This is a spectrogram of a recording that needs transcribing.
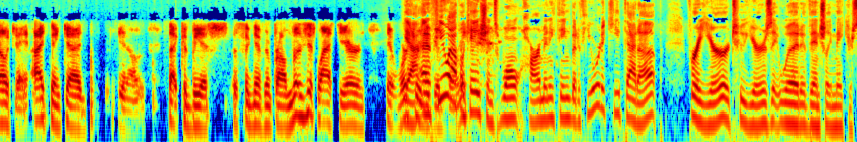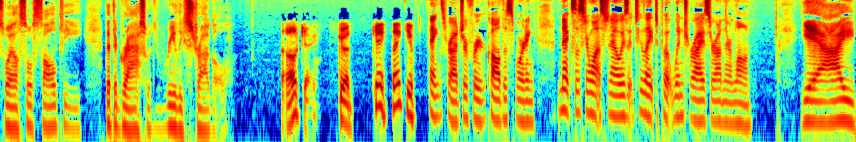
Okay. I think, uh, you know, that could be a significant problem. But it was just last year and it worked yeah, and a few for applications won't harm anything, but if you were to keep that up for a year or two years, it would eventually make your soil so salty that the grass would really struggle. Okay. Good. Okay. Thank you. Thanks, Roger, for your call this morning. Next listener wants to know is it too late to put winterizer on their lawn? Yeah, I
